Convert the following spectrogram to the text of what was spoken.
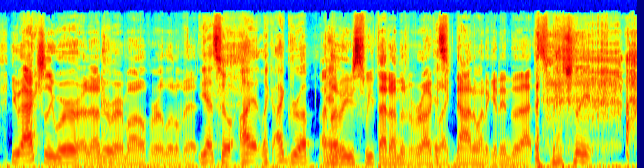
You actually were an underwear model for a little bit. yeah, so I like I grew up. I love how you sweep that under the rug. It's- Like, no, I don't want to get into that. especially,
